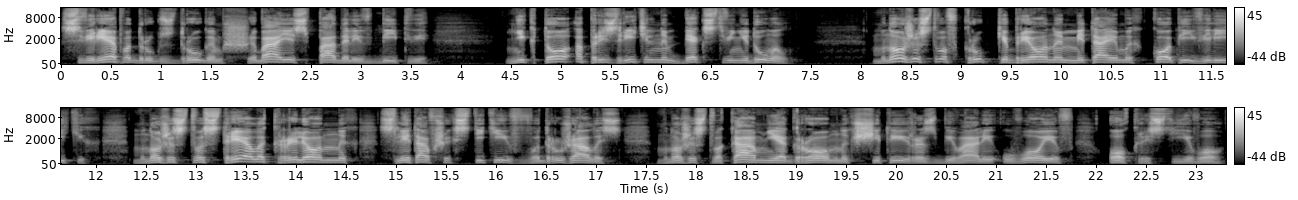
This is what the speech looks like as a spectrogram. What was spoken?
свирепо друг с другом, сшибаясь, падали в битве. Никто о презрительном бегстве не думал. Множество в круг Кебриона метаемых копий великих, Множество стрелок крыленных, слетавших с тетив, водружалось, Множество камней огромных щиты разбивали у воев окрест его.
